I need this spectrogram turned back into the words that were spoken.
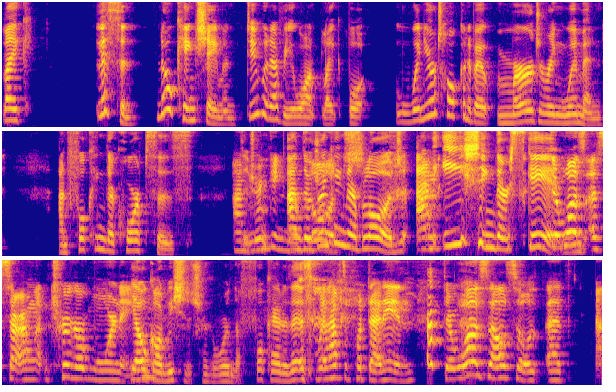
like listen no king shaming do whatever you want like but when you're talking about murdering women and fucking their corpses and drinking their and they're blood. drinking their blood and, And eating their skin there was a sorry I'm going to trigger warning oh god we should have trigger warned the fuck out of this We'll have to put that in. There was also a, a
